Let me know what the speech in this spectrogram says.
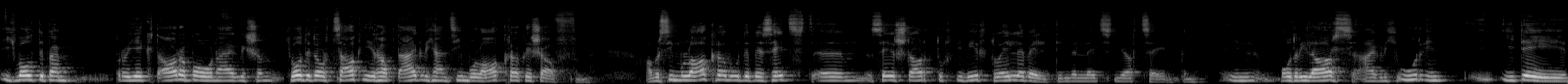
Ich wollte beim Projekt Arbon eigentlich schon, ich wollte dort sagen, ihr habt eigentlich ein Simulacra geschaffen. Aber Simulacra wurde besetzt äh, sehr stark durch die virtuelle Welt in den letzten Jahrzehnten. In Baudrillards eigentlich Urin Idee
